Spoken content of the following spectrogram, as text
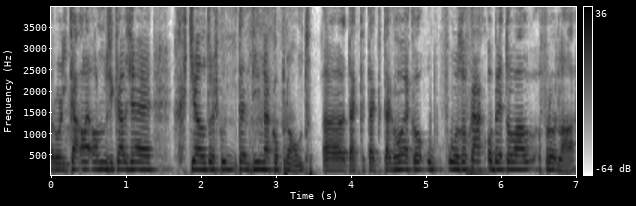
Rulíka, ale on říkal, že chtěl trošku ten tým nakopnout, uh, tak, tak, tak ho jako v úvozovkách obětoval Frodla.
